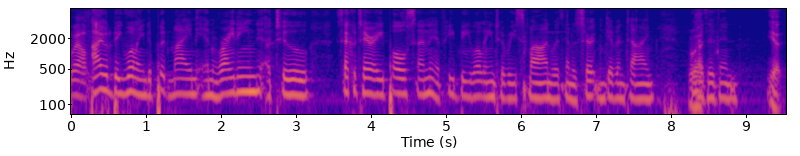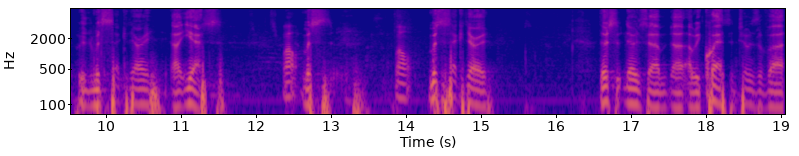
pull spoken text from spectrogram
Well, I would be willing to put mine in writing uh, to Secretary Paulson if he'd be willing to respond within a certain given time, Right. rather than, Yeah, Mr. Secretary, uh, yes. well, Ms. Well, Mr. Secretary, there's, there's um, a a request in terms of uh,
